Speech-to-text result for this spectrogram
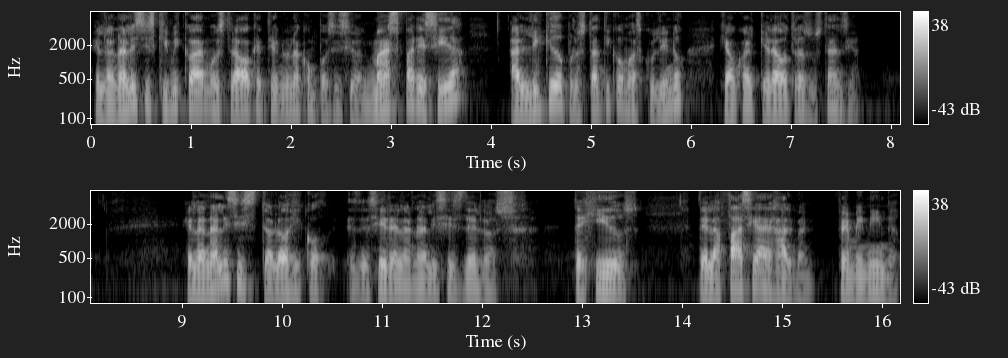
El análisis químico ha demostrado que tiene una composición más parecida al líquido prostático masculino que a cualquier otra sustancia. El análisis histológico, es decir, el análisis de los tejidos de la fascia de Halban femenina,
